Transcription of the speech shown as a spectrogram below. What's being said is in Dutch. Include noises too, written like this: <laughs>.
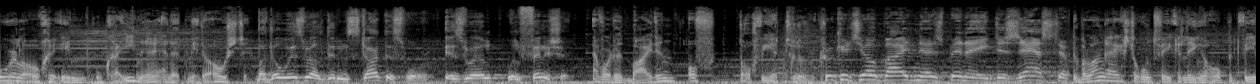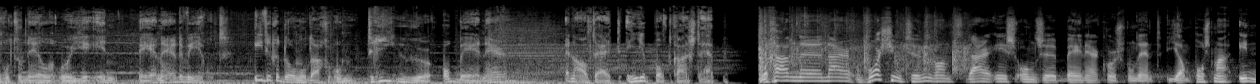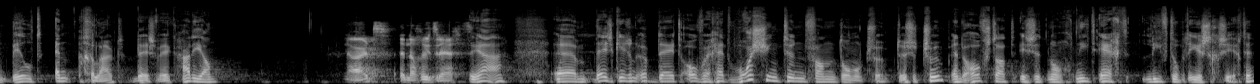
oorlogen in Oekraïne en het Midden-Oosten. But though Israel didn't start this war, Israel will finish it. En wordt het Biden of toch weer Trump? Crooked Joe Biden has been a disaster. De belangrijkste ontwikkelingen op het wereldtoneel hoor je in BNR De Wereld. Iedere donderdag om 3 uur op BNR en altijd in je podcast-app. We gaan uh, naar Washington, want daar is onze BNR-correspondent Jan Posma in beeld en geluid deze week. Hadi Jan. Hart en nog Utrecht. Ja, um, deze keer een update over het Washington van Donald Trump. Tussen Trump en de hoofdstad is het nog niet echt liefde op het eerste gezicht, hè?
